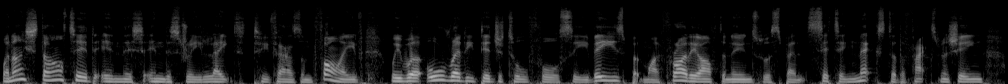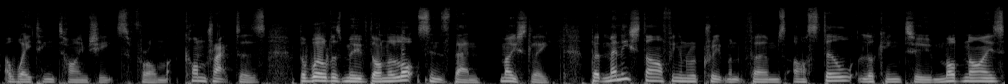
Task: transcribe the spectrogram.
When I started in this industry late 2005, we were already digital for CVs, but my Friday afternoons were spent sitting next to the fax machine awaiting timesheets from contractors. The world has moved on a lot since then mostly, but many staffing and recruitment firms are still looking to modernise,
